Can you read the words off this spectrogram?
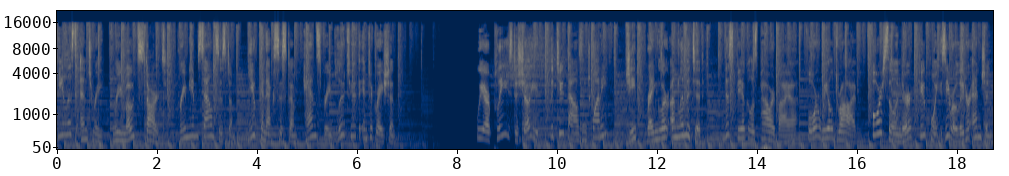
keyless entry, remote start, premium sound system, Uconnect system, hands-free Bluetooth integration. We are pleased to show you the 2020 Jeep Wrangler Unlimited. This vehicle is powered by a four-wheel drive, four-cylinder, 2.0-liter engine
